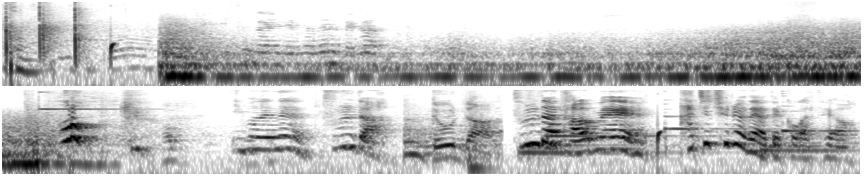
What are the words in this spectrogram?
죄송합니다. 이 순간이 되면은 내가 어 이번에는 둘 다. 둘 다 다음에 같이 출연해야 될 것 같아요.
